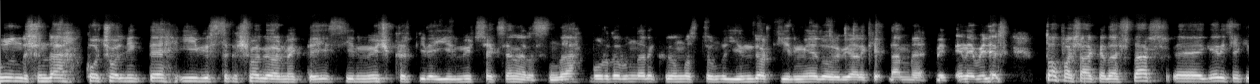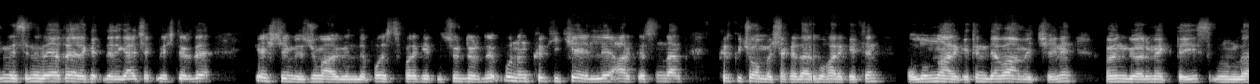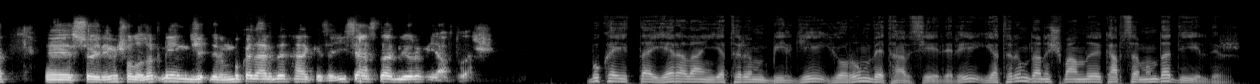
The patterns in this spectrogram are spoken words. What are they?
Bunun dışında Koç Holding'de iyi bir sıkışma görmekteyiz. 23.40 ile 23.80 arasında. Burada bunların kırılması durumunda 24.20'ye doğru bir hareketlenme beklenebilir. Topaş arkadaşlar e, geri çekilmesini ve yatay hareketlerini gerçekleştirdi. Geçtiğimiz cuma günü pozitif hareketini sürdürdü. Bunun 42.50 arkasından 43.15'e kadar bu hareketin olumlu hareketin devam edeceğini öngörmekteyiz. Bunu da e, söylemiş olalım. Benim diyeceklerim bu kadardı. Herkese iyi seanslar diliyorum. iyi haftalar. Bu kayıtta yer alan yatırım bilgi, yorum ve tavsiyeleri yatırım danışmanlığı kapsamında değildir.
